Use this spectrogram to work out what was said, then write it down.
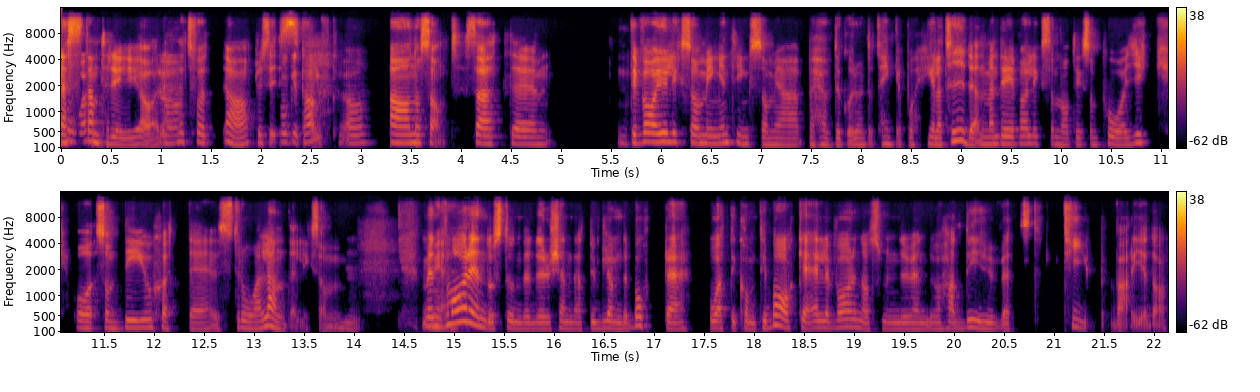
nästan tre år. Ja. Ja, ja precis. två och ett halvt. Ja. Ja, något sånt. Så att eh, det var ju liksom ingenting som jag behövde gå runt och tänka på hela tiden, men det var liksom någonting som pågick och som Deo skötte strålande liksom. Mm. Men Med- var det ändå stunder där du kände att du glömde bort det och att det kom tillbaka eller var det något som du ändå hade i huvudet typ varje dag?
